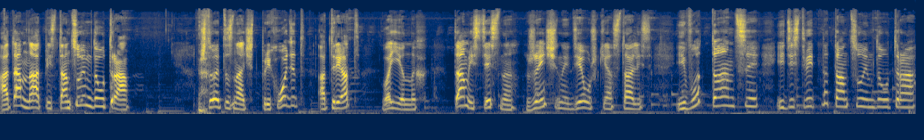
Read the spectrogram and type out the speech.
а там надпись «Танцуем до утра». Что это значит? Приходит отряд военных. Там, естественно, женщины, девушки остались. И вот танцы, и действительно танцуем до утра.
